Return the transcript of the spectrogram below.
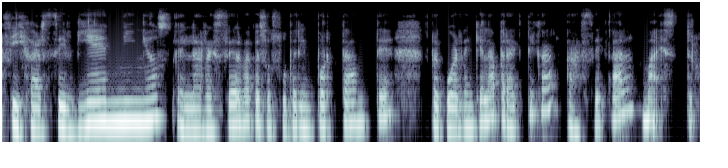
Fijarse bien, niños, en la reserva, que eso es súper importante. Recuerden que la práctica hace al maestro.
